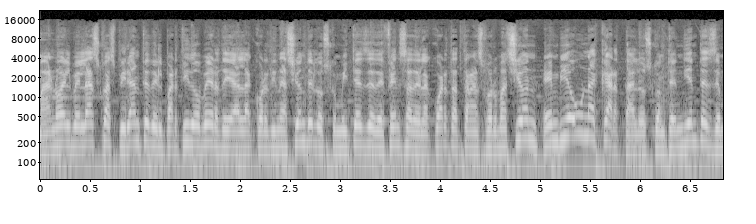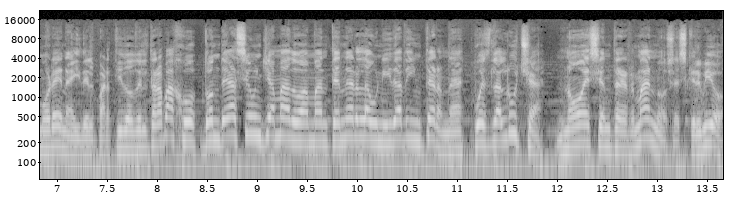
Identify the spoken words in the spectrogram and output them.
Manuel Velasco, aspirante del Partido Verde a la coordinación de los comités de defensa de la Cuarta Transformación, envió una carta a los contendientes de Morena y del Partido del Trabajo, donde hace un llamado a mantener la unidad interna, pues la lucha no es entre hermanos, escribió.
